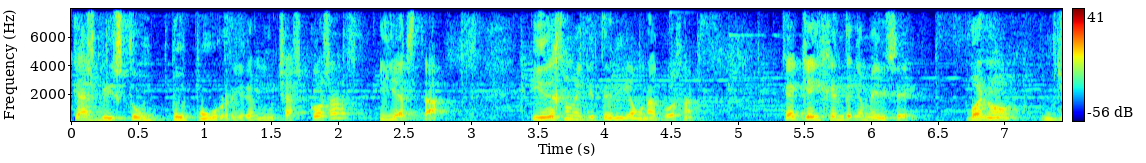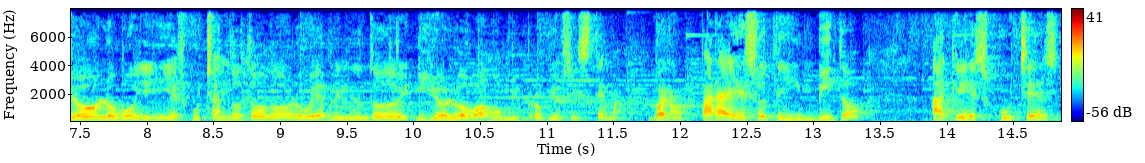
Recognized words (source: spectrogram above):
Que has visto un pupurri de muchas cosas y ya está. Y déjame que te diga una cosa, que aquí hay gente que me dice, bueno, yo lo voy escuchando todo, lo voy aprendiendo todo y yo luego hago mi propio sistema. Bueno, para eso te invito a que escuches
